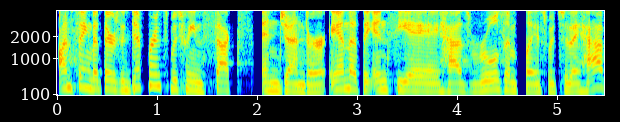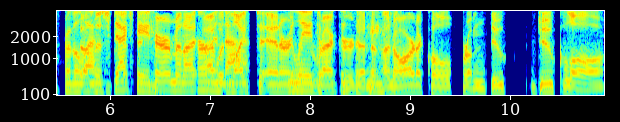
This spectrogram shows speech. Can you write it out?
I'm saying that there's a difference between sex and gender, and that the NCAA has rules in place, which they have for the So, last Mr. Mr. decade. which Chairman, I, I would like to enter into the record an, an article from Duke, Duke Law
